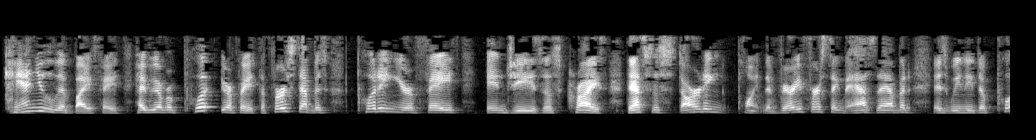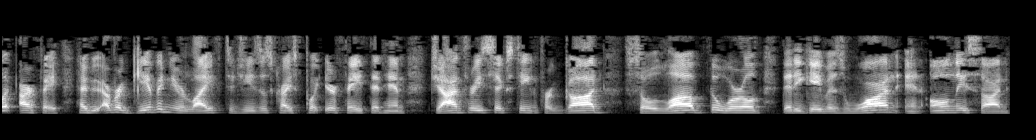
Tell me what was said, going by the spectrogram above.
Can you live by faith? Have you ever put your faith? The first step is putting your faith in Jesus Christ. That's the starting point. The very first thing that has to happen is we need to put our faith. Have you ever given your life to Jesus Christ? Put your faith in Him. John 3:16 For God so loved the world that He gave His one and only Son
